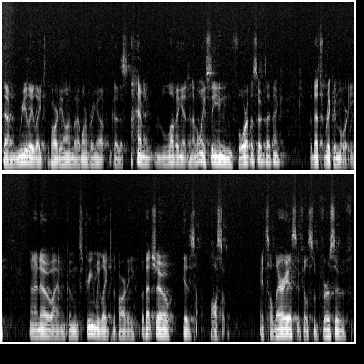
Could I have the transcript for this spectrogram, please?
that I'm really late to the party on, but I want to bring up because I'm loving it, and I've only seen four episodes, I think. But that's Rick and Morty, and I know I'm extremely late to the party, but that show is awesome. It's hilarious. It feels subversive.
